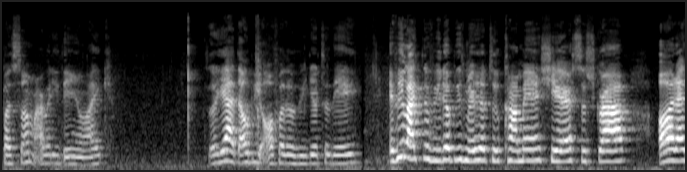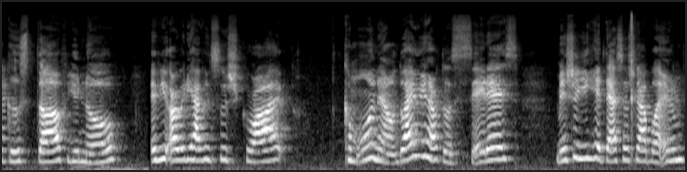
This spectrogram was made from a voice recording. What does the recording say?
but some I really didn't like so yeah that will be all for the video today if you like the video please make sure to comment share subscribe all that good stuff you know if you already haven't subscribed come on now. Do i even have to say this? Make sure you hit that subscribe button.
